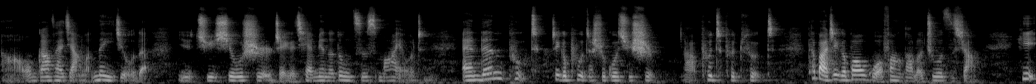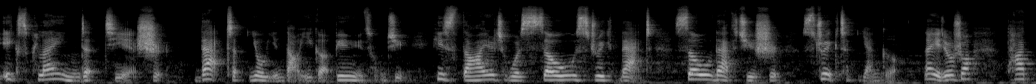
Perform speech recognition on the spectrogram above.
啊，我们刚才讲了内疚的，也去修饰这个前面的动词 smiled。And then put 这个 put 是过去式啊，put put put。他把这个包裹放到了桌子上。He explained 解释 that 又引导一个宾语从句。His diet was so strict that so that 句式 strict 严格。那也就是说，他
